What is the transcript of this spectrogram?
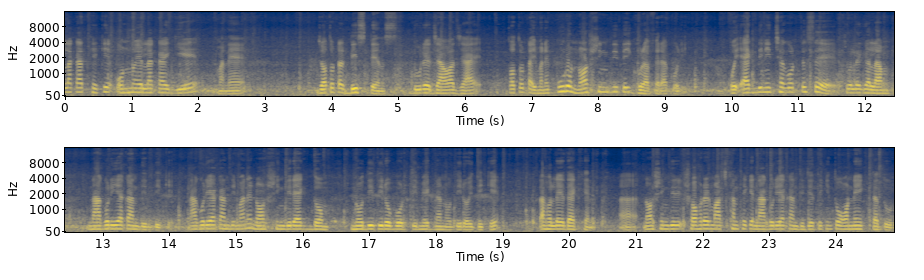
এলাকা থেকে অন্য এলাকায় গিয়ে মানে যতটা ডিস্টেন্স দূরে যাওয়া যায়, ততটাই মানে পুরো নরসিংদীতেই ঘোরাফেরা করি। ওই একদিন ইচ্ছা করতেছে চলে গেলাম নাগরিয়াকান্দির দিকে। নাগরিয়াকান্দি মানে নরসিংদীর একদম নদী তীরবর্তী মেঘনা নদীর ওই দিকে তাহলে দেখেন নরসিংদীর শহরের মাঝখান থেকে নাগরিয়াকান্দি যেতে কিন্তু অনেকটা দূর।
